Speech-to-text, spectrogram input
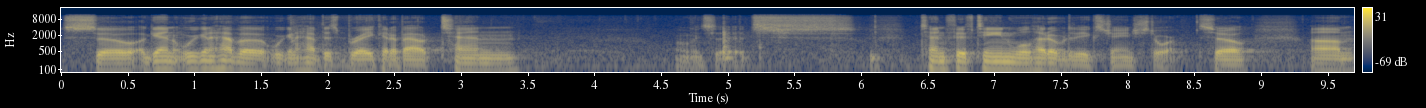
so again, we're gonna have a we're gonna have this break at about 10. What was it? 10:15. We'll head over to the exchange store. So. Um,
